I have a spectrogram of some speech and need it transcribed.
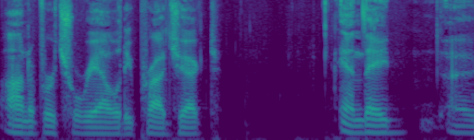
on a virtual reality project and they uh,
